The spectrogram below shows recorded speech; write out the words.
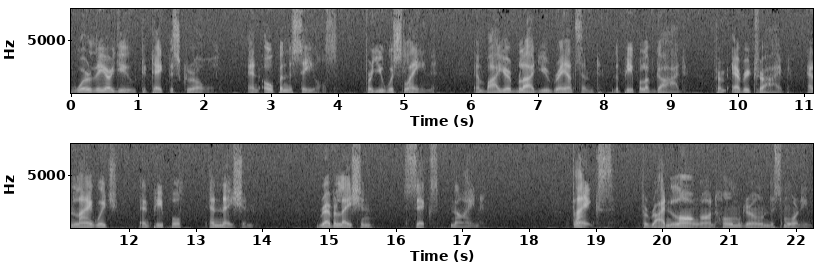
Worthy are you to take the scroll and open the seals, for you were slain, and by your blood you ransomed the people of God from every tribe and language and people and nation. Revelation 6 9. Thanks for riding along on Homegrown this morning,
